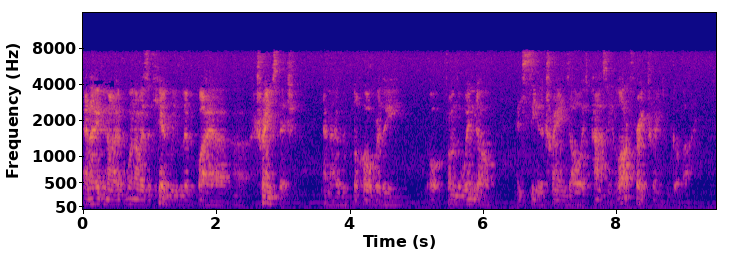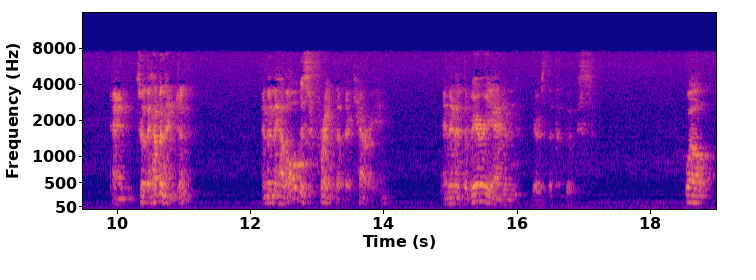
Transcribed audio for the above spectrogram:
And I, you know, when I was a kid, we lived by a, a train station, and I would look over the from the window and see the trains always passing. A lot of freight trains would go by, and so they have an engine, and then they have all this freight that they're carrying, and then at the very end, there's the caboose. Well,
